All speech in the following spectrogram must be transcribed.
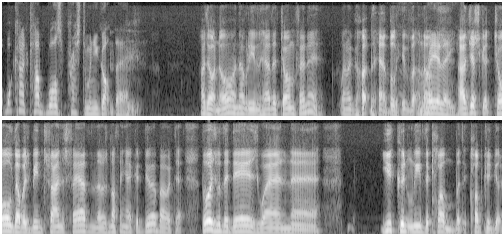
What kind of club was Preston when you got there? I don't know. I never even heard of Tom Finney when I got there, believe it or not. Really? I just got told I was being transferred and there was nothing I could do about it. Those were the days when uh, you couldn't leave the club, but the club could get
